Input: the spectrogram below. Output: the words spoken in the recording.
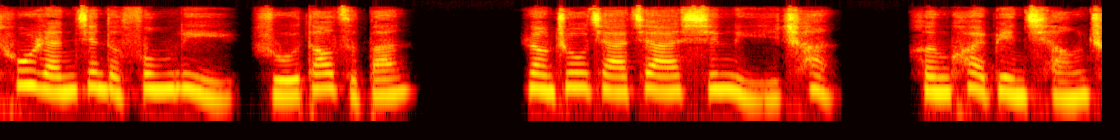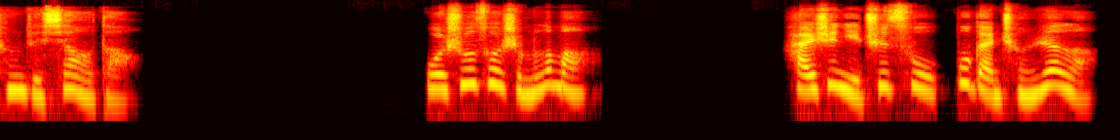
突然间的锋利如刀子般，让周佳佳心里一颤，很快便强撑着笑道：“我说错什么了吗？还是你吃醋不敢承认了？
